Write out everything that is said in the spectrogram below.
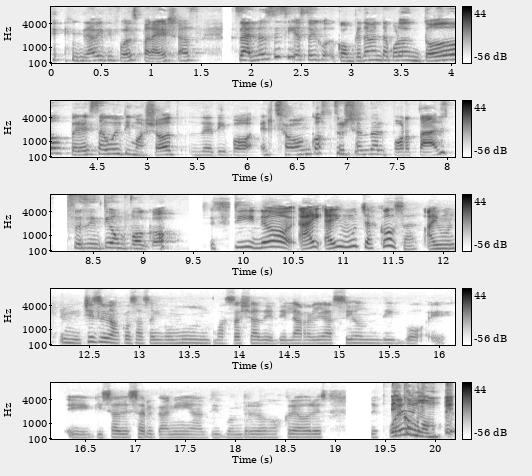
Gravity Falls para ellas. O sea, no sé si estoy co- completamente de acuerdo en todo, pero ese último shot de tipo el chabón construyendo el portal se sintió un poco. Sí, no, hay, hay muchas cosas, hay mu- muchísimas cosas en común, más allá de, de la relación, tipo, eh, eh, quizá de cercanía, tipo, entre los dos creadores. Después, Es como, eh,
